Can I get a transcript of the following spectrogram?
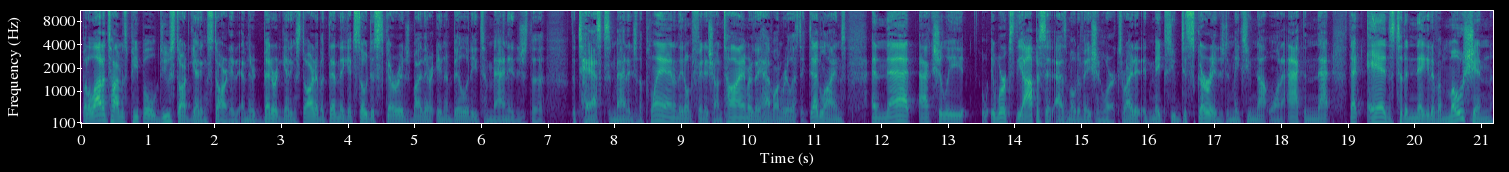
But a lot of times people do start getting started and they're better at getting started but then they get so discouraged by their inability to manage the the tasks and manage the plan and they don't finish on time or they have unrealistic deadlines. And that actually it works the opposite as motivation works right? It, it makes you discouraged and makes you not want to act. And that that adds to the negative emotion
